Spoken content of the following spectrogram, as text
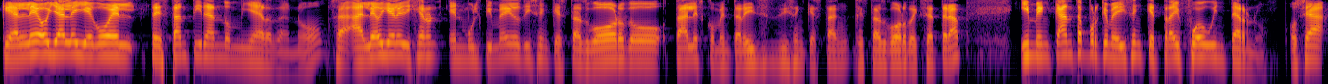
que, a Leo ya le llegó el, te están tirando mierda, ¿no? O sea, a Leo ya le dijeron, en multimedios dicen que estás gordo, tales comentaristas dicen que, están, que estás gordo, etc. Y me encanta porque me dicen que trae fuego interno. O sea,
